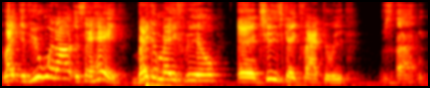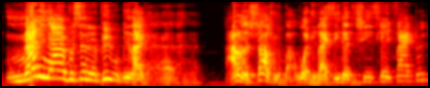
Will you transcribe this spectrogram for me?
Like if you went out and say, hey, Baker Mayfield and Cheesecake Factory, uh, 99% of the people be like, uh, I don't know what you're talking about. What, he likes to eat at the Cheesecake Factory?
